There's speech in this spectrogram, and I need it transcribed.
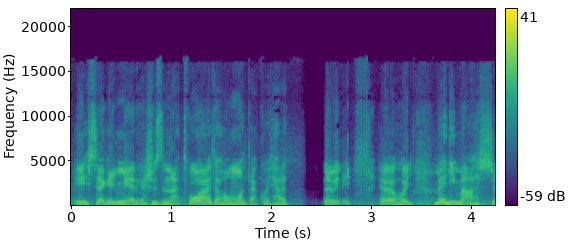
és tényleg egy mérges üzenet volt, ahol mondták, hogy hát nem mindegy, hogy mennyi más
